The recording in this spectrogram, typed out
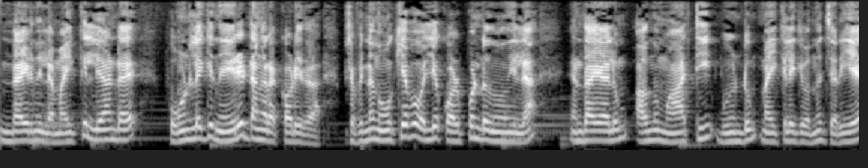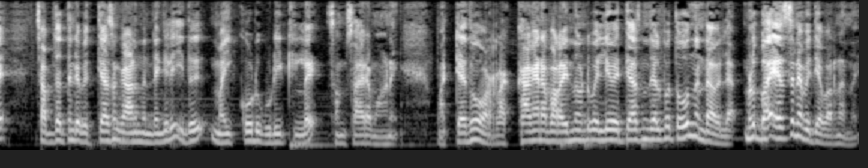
ഉണ്ടായിരുന്നില്ല. മൈക്ക് ഇല്ലാണ്ട് ഫോണിലേക്ക് നേരിട്ട് അങ്ങ് റെക്കോർഡ് ചെയ്തതാണ് പക്ഷെ പിന്നെ നോക്കിയപ്പോൾ വലിയ കുഴപ്പമുണ്ടെന്ന് തോന്നിയില്ല. എന്തായാലും അതൊന്ന് മാറ്റി വീണ്ടും മൈക്കിലേക്ക് വന്ന് ചെറിയ ശബ്ദത്തിന്റെ വ്യത്യാസം കാണുന്നുണ്ടെങ്കിൽ ഇത് മൈക്കോട് കൂടിയിട്ടുള്ള സംസാരമാണ്. മറ്റേത് ഉറക്ക അങ്ങനെ പറയുന്നതുകൊണ്ട് വലിയ വ്യത്യാസം ചിലപ്പോൾ തോന്നുന്നുണ്ടാവില്ല. നമ്മൾ ബയസിനെ പറ്റിയാണ് പറഞ്ഞത്.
